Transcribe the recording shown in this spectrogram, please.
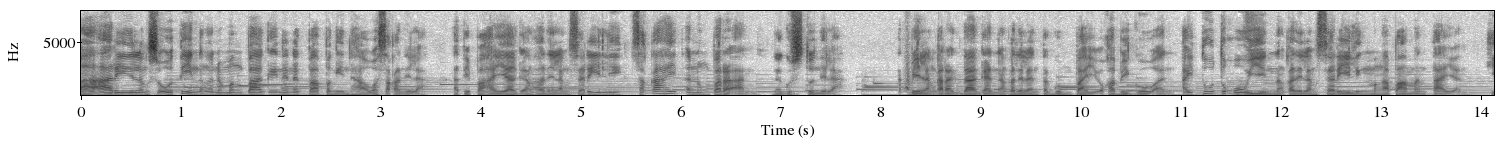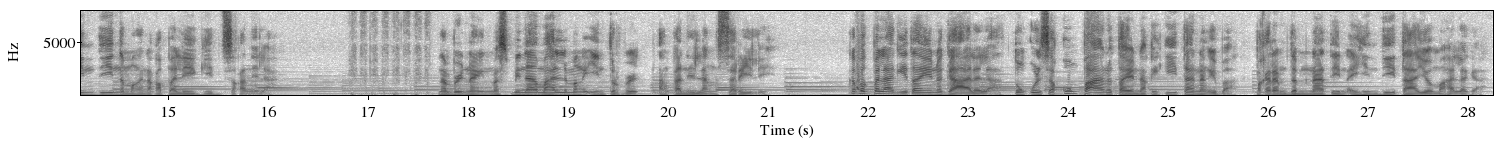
Maaari nilang suotin ang anumang bagay na nagpapanginhawa sa kanila at ipahayag ang kanilang sarili sa kahit anong paraan na gusto nila. At bilang karagdagan ang kanilang tagumpay o kabiguan ay tutukuyin ng kanilang sariling mga pamantayan, hindi ng mga nakapaligid sa kanila. Number 9, mas minamahal ng mga introvert ang kanilang sarili. Kapag palagi tayo nag-aalala tungkol sa kung paano tayo nakikita ng iba, pakiramdam natin ay hindi tayo mahalaga.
